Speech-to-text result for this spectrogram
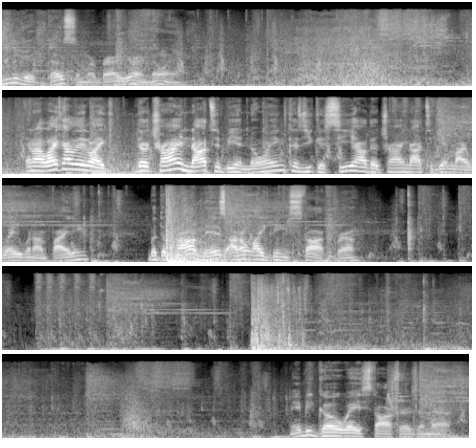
You need to go somewhere, bro. You're annoying. And I like how they like, they're trying not to be annoying because you can see how they're trying not to get in my way when I'm fighting. But the problem is, I don't like being stalked, bro. Maybe go away stalkers enough.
